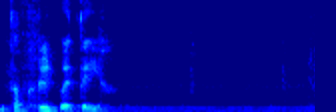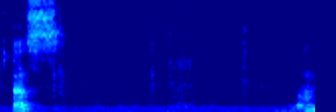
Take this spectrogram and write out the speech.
і так ліпити їх. Раз. Два.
